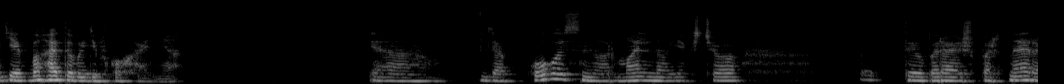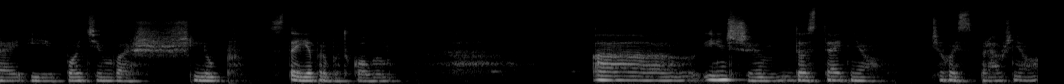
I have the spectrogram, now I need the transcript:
Є багато видів кохання. Е, Для когось нормально, якщо е, ти обираєш партнера і потім ваш шлюб стає прибутковим. А іншим достатньо чогось справжнього.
